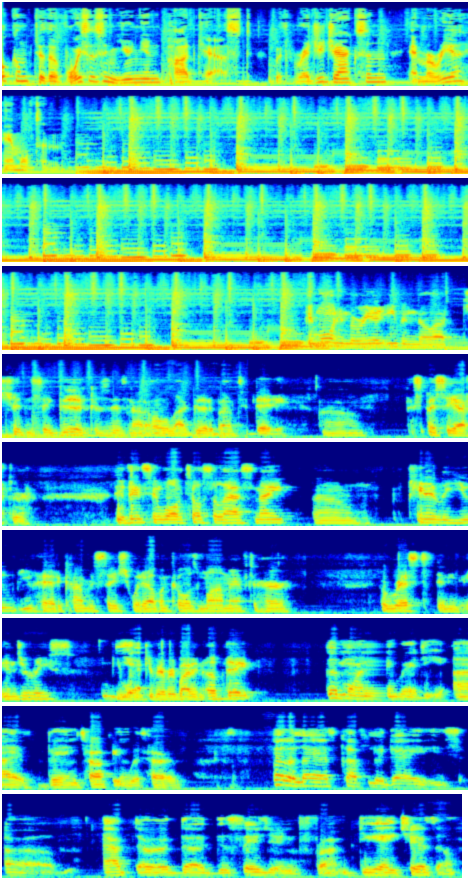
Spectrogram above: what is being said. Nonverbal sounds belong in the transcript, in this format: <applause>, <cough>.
Welcome to the Voices in Union podcast with Reggie Jackson and Maria Hamilton. Good morning, Maria. Even though I shouldn't say good because there's not a whole lot good about today, um, especially after the events in Wauwatosa last night. Um, apparently, you you had a conversation with Alvin Cole's mom after her arrest and injuries. You Yeah. want to give everybody an update? Good morning, Reggie. I've been talking with her for the last couple of days um, after the decision from DA Chisholm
